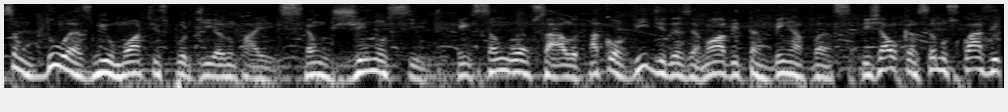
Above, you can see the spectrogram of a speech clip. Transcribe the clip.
são duas mil mortes por dia no país. É um genocídio. Em São Gonçalo, a Covid-19 também avança e já alcançamos quase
